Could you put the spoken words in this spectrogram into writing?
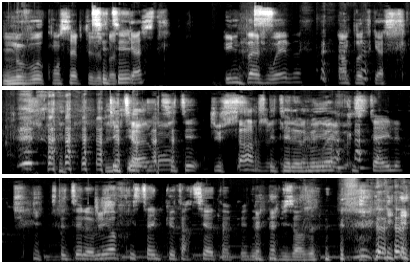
Nouveau concept de podcast. Une page web, un podcast. Littéralement, C'était tu charges. c'était le meilleur web. freestyle. C'était le Tu- meilleur freestyle que Tarty a tapé depuis plusieurs années.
